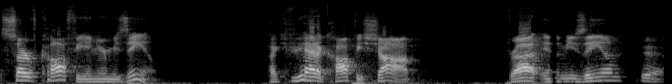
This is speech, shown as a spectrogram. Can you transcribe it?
serve coffee in your museum. Like if you had a coffee shop, right in the museum, Yeah.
